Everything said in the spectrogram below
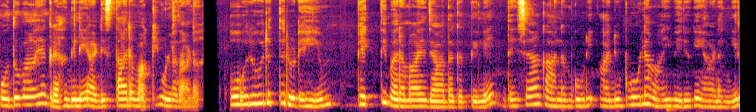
പൊതുവായ ഗ്രഹനിലയെ അടിസ്ഥാനമാക്കിയുള്ളതാണ് ഓരോരുത്തരുടെയും വ്യക്തിപരമായ ജാതകത്തിലെ ദശാകാലം കൂടി അനുകൂലമായി വരികയാണെങ്കിൽ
